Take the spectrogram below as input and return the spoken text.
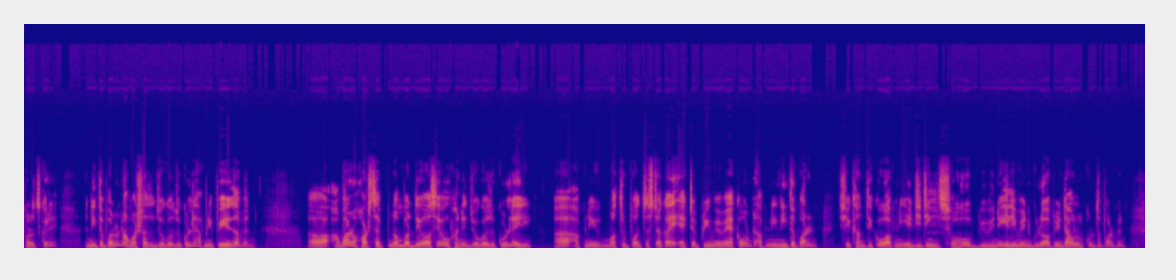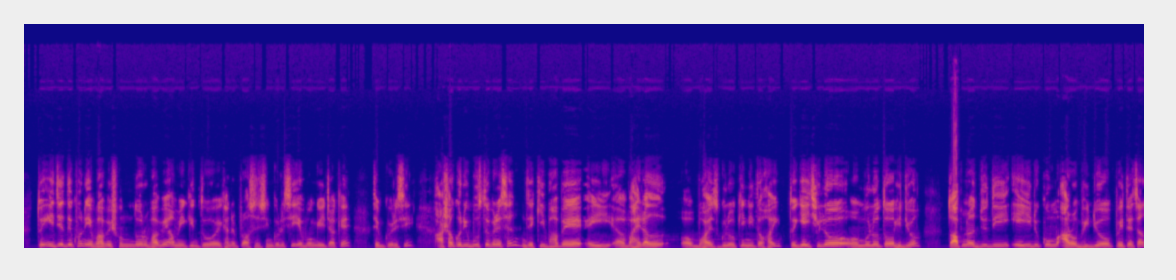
খরচ করে নিতে পারবেন। আমার সাথে যোগাযোগ করলে আপনি পেয়ে যাবেন। আমার হোয়াটসঅ্যাপ নাম্বার দেওয়া আছে ওখানে যোগাযোগ করলেই আপনি মাত্র পঞ্চাশ টাকায় একটা প্রিমিয়াম অ্যাকাউন্ট আপনি নিতে পারেন। সেখান থেকেও আপনি এডিটিং সহ বিভিন্ন এলিমেন্টগুলো আপনি ডাউনলোড করতে পারবেন। তো এই যে দেখুন, এভাবে সুন্দরভাবে আমি কিন্তু এখানে প্রসেসিং করেছি এবং এইটাকে সেভ করেছি। আশা করি বুঝতে পেরেছেন যে কীভাবে এই ভাইরাল ভয়েসগুলোকে নিতে হয়। তো এই ছিল মূলত ভিডিও। তো আপনারা যদি এইরকম আরও ভিডিও পেতে চান,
